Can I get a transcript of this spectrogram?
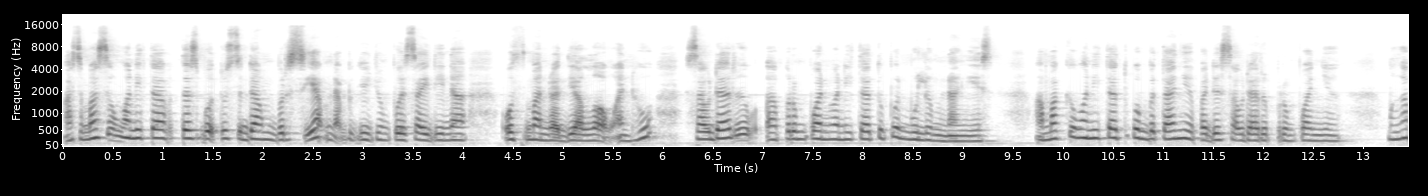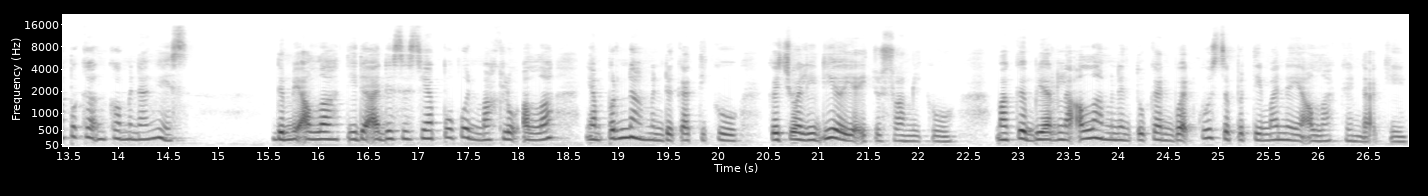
Ha, semasa wanita tersebut tu sedang bersiap nak pergi jumpa Saidina Uthman radhiyallahu anhu, saudara ha, perempuan wanita tu pun mula menangis. Ha, maka wanita tu pun bertanya pada saudara perempuannya, "Mengapakah engkau menangis?" Demi Allah, tidak ada sesiapa pun makhluk Allah yang pernah mendekatiku kecuali dia iaitu suamiku. Maka biarlah Allah menentukan buatku seperti mana yang Allah kehendaki.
